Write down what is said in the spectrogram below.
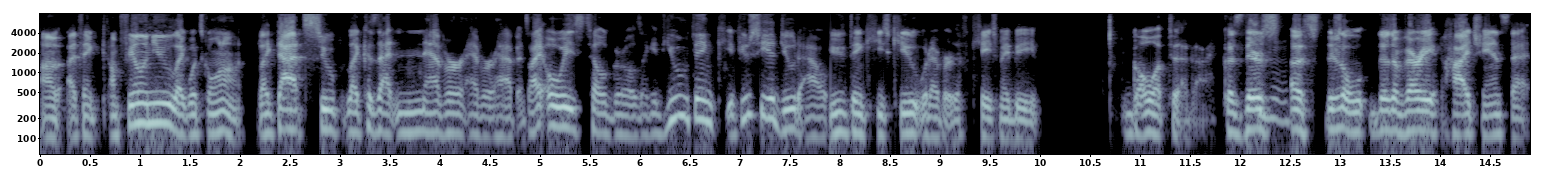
uh, i think i'm feeling you. Like what's going on? Like that's super like because that never ever happens. I always tell girls like if you think if you see a dude out you think he's cute whatever the case may be go up to that guy because there's Mhm. a there's a there's a very high chance that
